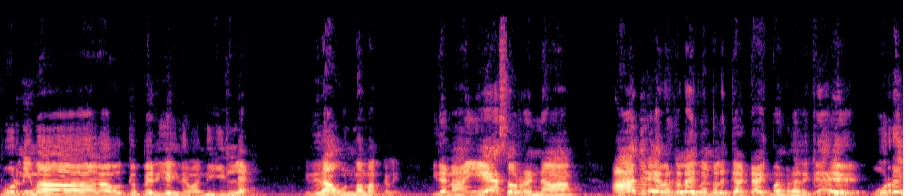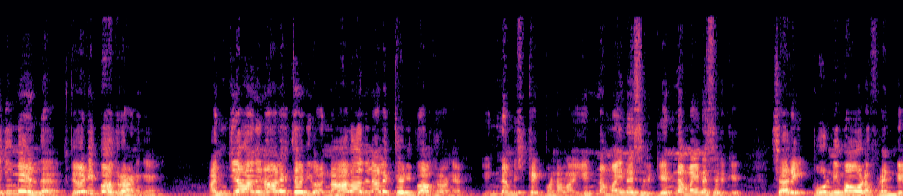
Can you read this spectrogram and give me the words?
பூர்ணிமாவுக்கு பெரிய இது வந்து இல்லை. இதுதான் உண்மை மக்களே. இதை நான் ஏன் சொல்றேன்னா ஆதிரை அவர்களை இவங்களுக்கு அட்டாக் பண்றதுக்கு ஒரு இதுவுமே இல்லை. தேடி பார்க்குறானுங்க. அஞ்சாவது நாளே தேடி நாலாவது நாளே தேடி பார்க்கறாங்க. என்ன மிஸ்டேக் பண்ணலாம்? என்ன மைனஸ் இருக்கு? என்ன மைனஸ் இருக்கு? சரி பூர்ணிமாவோட ஃப்ரெண்டு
